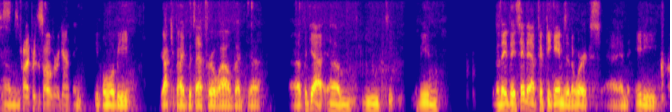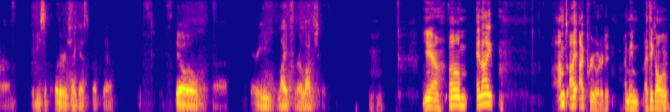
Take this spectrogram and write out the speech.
just um, try to put this all over again. And people will be preoccupied with that for a while, but uh, uh, but yeah, um, you. T- I mean, you know, they they say they have 50 games in the works uh, and 80 um, 80 supporters, I guess, but uh, it's, still uh, very light for a launch. Mm-hmm. Yeah, um, and I, I'm I, I pre-ordered it. I mean, I think all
